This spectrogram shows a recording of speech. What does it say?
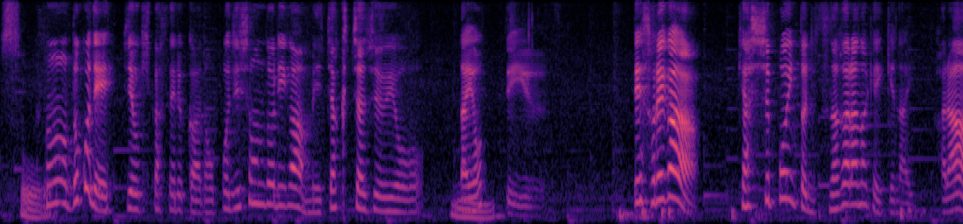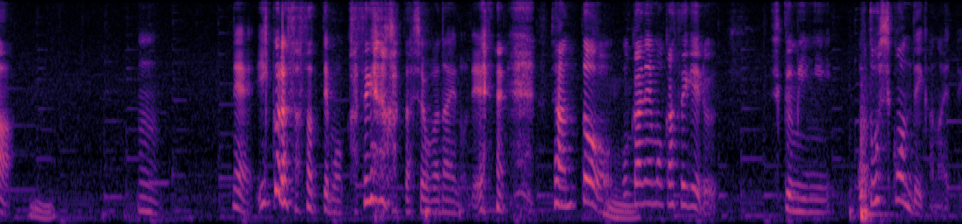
そう。そのどこでエッジを効かせるかのポジション取りがめちゃくちゃ重要だよっていう、でそれがキャッシュポイントにつながらなきゃいけないから、うん。うん。うん、ねいくら刺さっても稼げなかったらしょうがないので。ちゃんとうんお金も稼げる仕組みに落とし込んでいかないといけない。ので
